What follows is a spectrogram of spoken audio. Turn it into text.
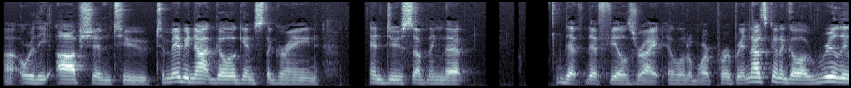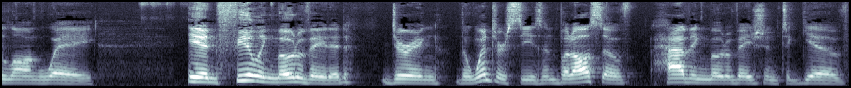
uh, or the option to, to maybe not go against the grain and do something that, that, that feels right and a little more appropriate. And that's going to go a really long way in feeling motivated during the winter season, but also having motivation to give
